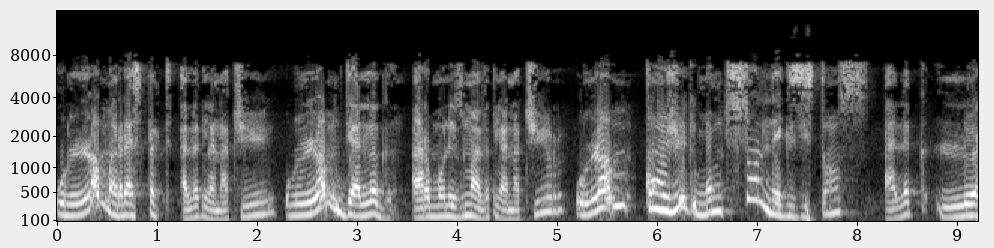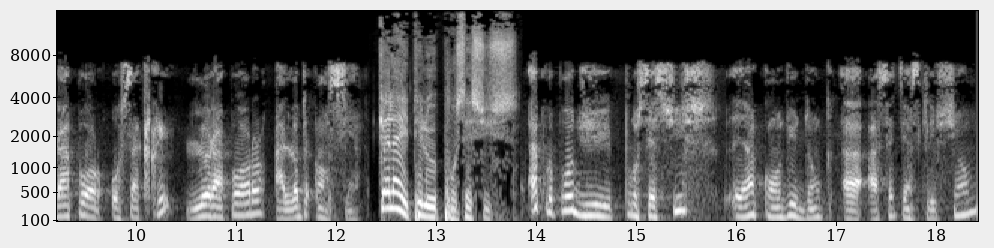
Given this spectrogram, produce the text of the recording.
où l'homme respecte avec la nature, où l'homme dialogue harmonieusement avec la nature, où l'homme conjugue même son existence avec le rapport au sacré, le rapport à l'ordre ancien. Quel a été le processus? À propos du processus ayant conduit donc à, à cette inscription,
